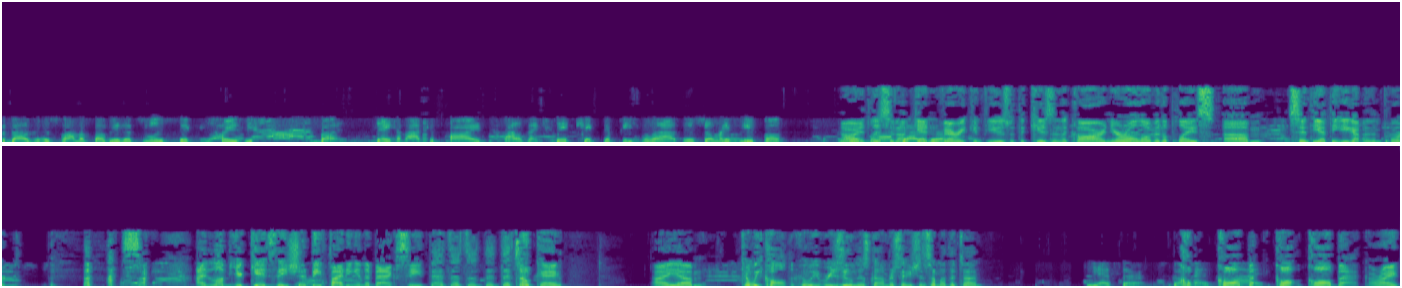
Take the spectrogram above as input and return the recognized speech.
about Islamophobia. That's really sick and crazy. But they have occupied Palestine. They kicked the people out. There's so many people. All right, listen, I'm getting of- very confused with the kids in the car, and you're all over the place. Um, Cynthia, I think you got an important. Sorry. I love your kids. They should be fighting in the back seat. That's that's that's okay. I um, can we call? Can we resume this conversation some other time? Yes, sir. Go ahead. Call Bye. back. Call call back. All right.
